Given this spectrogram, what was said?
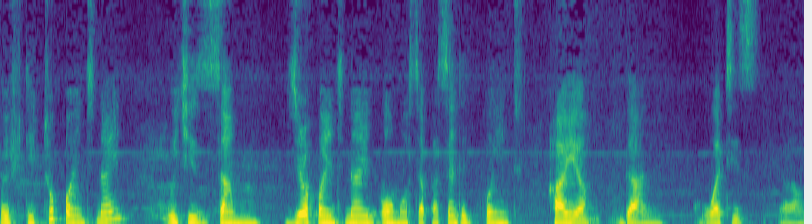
52.9 which is some 0.9, almost a percentage point higher than what is uh,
